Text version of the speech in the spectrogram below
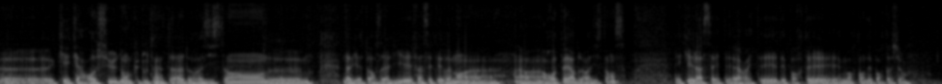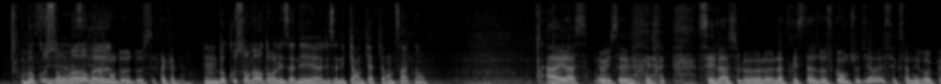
Euh, qui, qui, a reçu donc tout un tas de résistants, d'aviateurs alliés. Enfin, c'était vraiment un, repère de la résistance et qui, là, ça a été arrêté, déporté et mort en déportation. Beaucoup sont morts. Vraiment de, de cet. Hmm, beaucoup sont morts dans les années, les années 44-45, non? Ah, hélas. oui, c'est hélas la tristesse de ce conte, je dirais, c'est que ça n'évoque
